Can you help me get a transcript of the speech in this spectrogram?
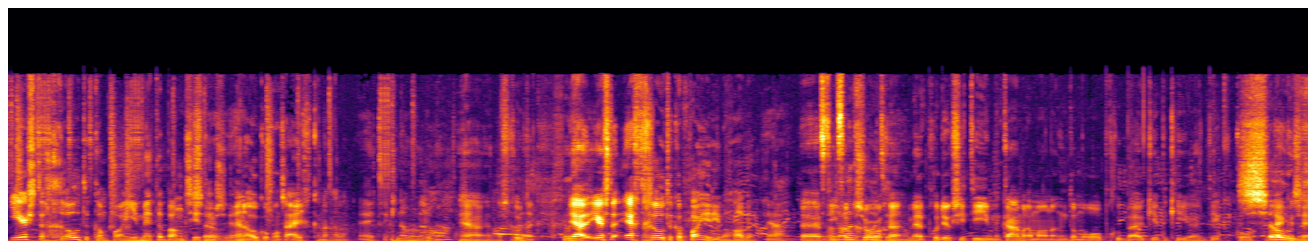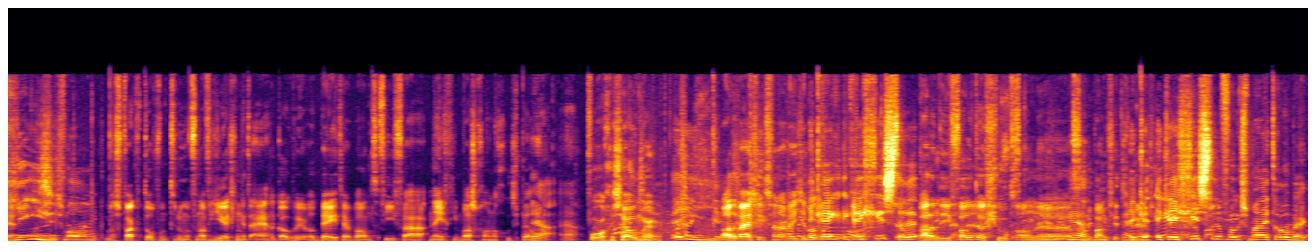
Eerste grote campagne met de bankzitters. Zo, ja. En ook op onze eigen kanalen. Hé, trek je nou mijn broek aan? Ja, dat was goed. Ja, de eerste echt grote campagne die we hadden. Ja. Eh FIFA bezorgen. grote, met een productieteam, een cameraman, noemt allemaal op. Goed buikje heb ik hier, een dikke kop. Zo, jezus man. Het was fucking tof om te doen. Vanaf hier ging het eigenlijk ook weer wat beter. Want FIFA 19 was gewoon een goed spel. Ja, ja. Vorige zomer Hey. hadden wij zoiets van, nou, weet je Ik wat? kreeg, ik kreeg gisteren... We hadden die fotoshoot van, eh van de bankzitters. Ik, ik kreeg gisteren volgens mij throwback.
